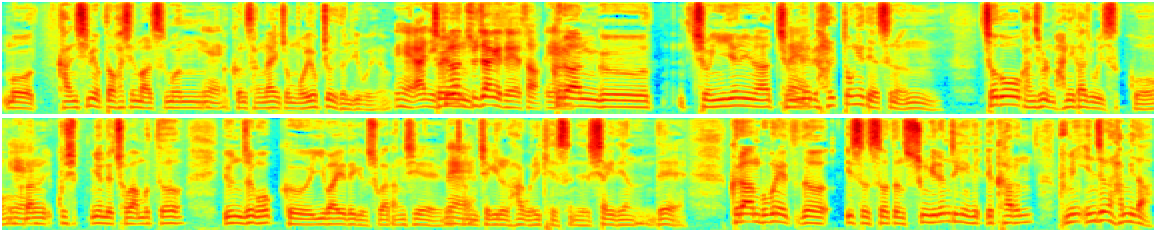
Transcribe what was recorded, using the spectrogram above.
뭐 관심이 없다고 하시는 말씀은 예. 그건 상당히 좀 모욕적으로 들리고요. 예, 아니 그런 주장에 대해서 예. 그러한 그 정의연이나 정례비 네. 활동에 대해서는 저도 관심을 많이 가지고 있었고 예. 그다음 90년대 초반부터 윤정옥 그 이화여대 교수가 당시에 네. 참 제기를 하고 이렇게 해서 이제 시작이 되었는데 그러한 부분에 있어서 어떤 숙명적인 역할은 분명히 인정을 합니다.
